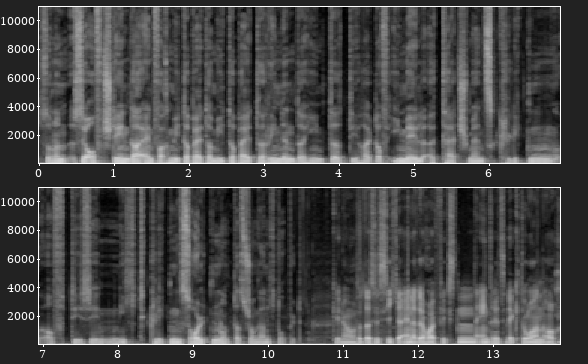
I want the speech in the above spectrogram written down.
sondern sehr oft stehen da einfach Mitarbeiter, Mitarbeiterinnen dahinter, die halt auf E-Mail-Attachments klicken, auf die sie nicht klicken sollten und das schon gar nicht doppelt. Genau, also das ist sicher einer der häufigsten Eintrittsvektoren, auch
